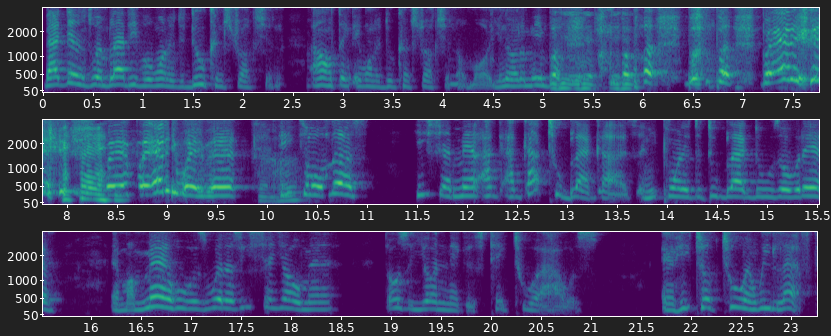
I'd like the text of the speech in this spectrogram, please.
Back then was when black people wanted to do construction. I don't think they want to do construction no more. You know what I mean? But Yeah, but, but, but, but, but anyway, but, but anyway, man, he Uh-huh. told us, he said, man, I, I got two black guys. And he pointed to two black dudes over there. And my man who was with us, he said, yo, man, those are your niggas. Take two hours. And he took two and we left.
